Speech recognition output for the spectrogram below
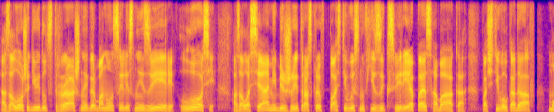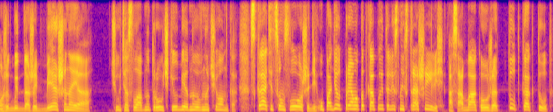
а за лошадью идут страшные горбоносые лесные звери, лоси, а за лосями бежит, раскрыв пасть и высунув язык, свирепая собака, почти волкодав, может быть, даже бешеная. Чуть ослабнут ручки у бедного внучонка. Скатится он с лошади, упадет прямо под копыта лесных страшилищ, а собака уже тут как тут.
